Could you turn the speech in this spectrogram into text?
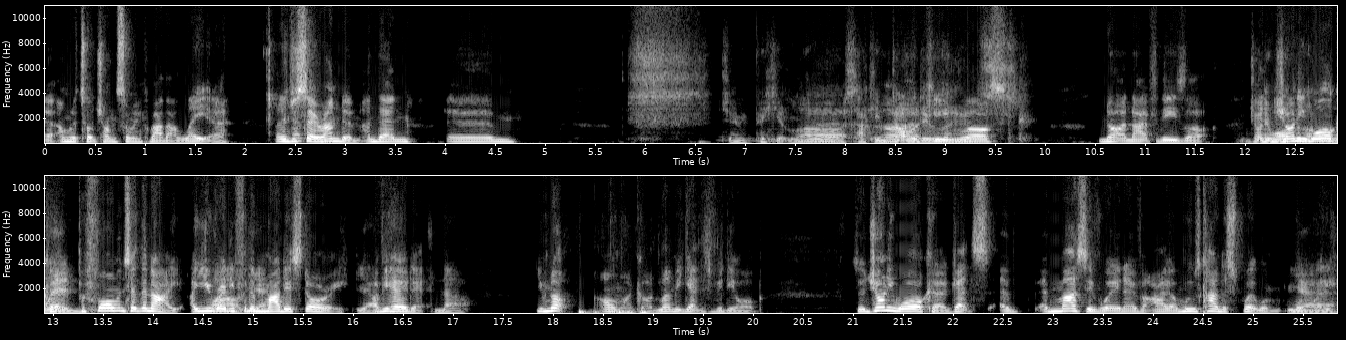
Uh, I'm going to touch on something about that later. And then just say random. And then um, Jamie Pickett lost. Hakeem Oh, Hakeem lost. lost. not a night for these lot. Johnny And Walker. Johnny Walker, performance of the night. Are you ready for the yeah. maddest story? Yeah, Have you heard it? No. You've not. Oh my god! Let me get this video up. So Johnny Walker gets a, a massive win over Ion. We was kind of split, weren't, weren't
